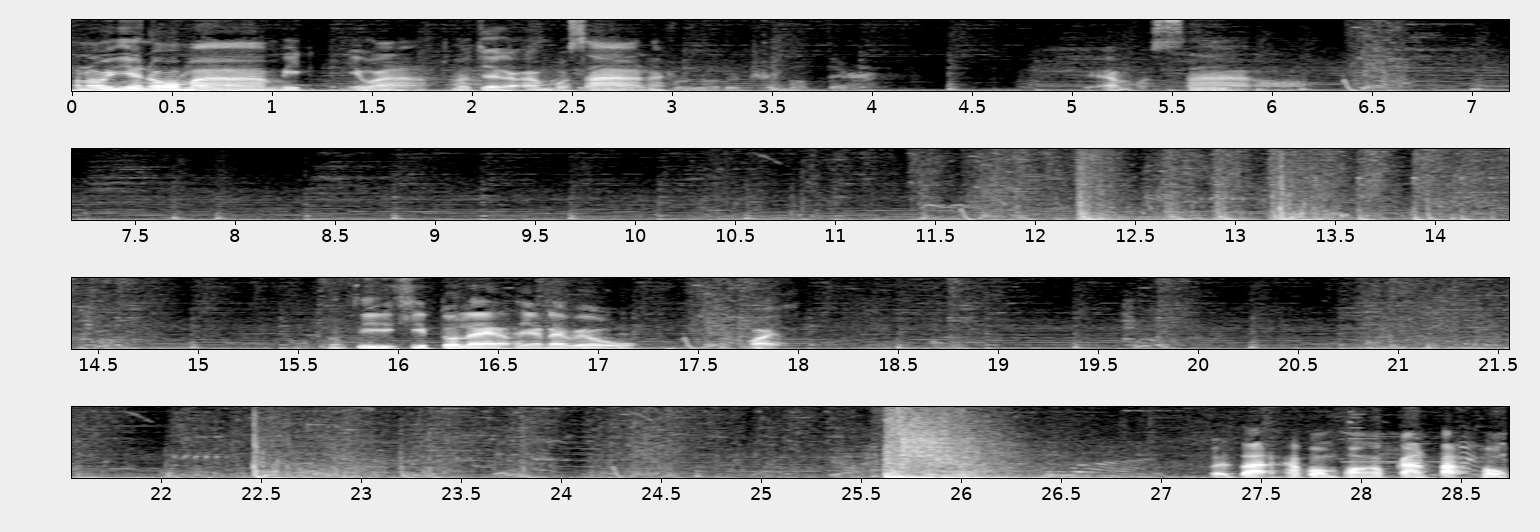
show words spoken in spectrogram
มันเอาเฮียโนมามิดนี่ว่า เราเจอกับอัมโบซ่านะอัมโบซ่าอ๋อ สี่คลิปตัวแรกถ้าอยากได้เวลปล่อยเปิดบัตรครับผมพร้อมกับการปักธง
